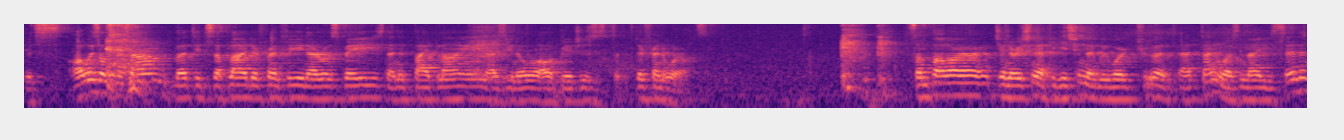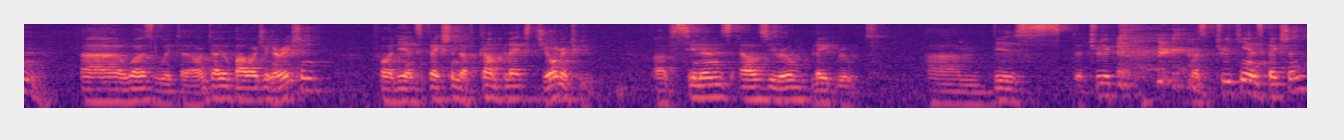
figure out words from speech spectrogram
It's always ultrasound, but it's applied differently in aerospace than in pipeline. As you know, our bridges, different worlds. Some power generation application that we worked through at that time was 97, uh, was with uh, Ontario Power Generation for the inspection of complex geometry of Siemens L0 blade root. Um, this, the trick was a tricky inspection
